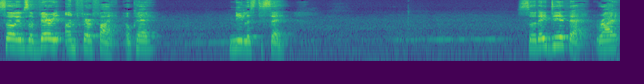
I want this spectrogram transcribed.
so it was a very unfair fight, okay? Needless to say. So they did that, right?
